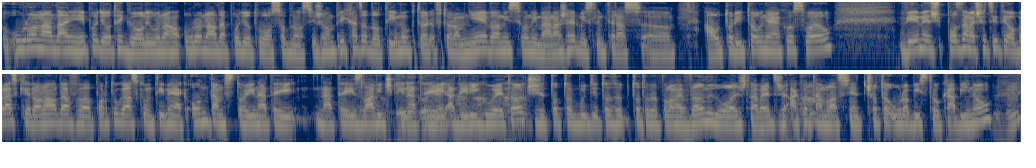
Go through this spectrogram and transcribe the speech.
u Ronalda ani nepôjde o tej góly, u Ronalda pôjde o tú osobnosť, že on prichádza do týmu, ktorý, v ktorom nie je veľmi silný manažer, myslím teraz uh, autoritou nejakou svojou. Vieme, poznáme všetci tie obrázky Ronalda v portugalskom týme, jak on tam stojí na tej, na tej zlavičky no, na tej, a diriguje to, čiže toto bude, toto, toto bude podľa mňa veľmi dôležitá vec, že ako tam vlastne, čo to urobí s tou kabínou. Uh-huh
